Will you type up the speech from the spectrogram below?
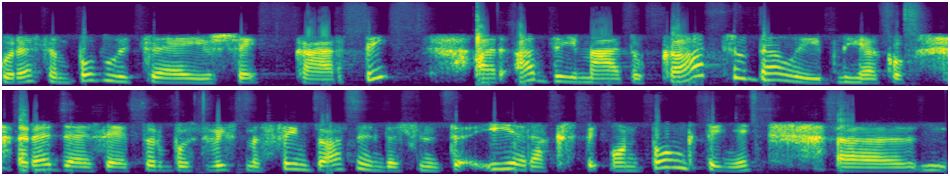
kur esam publicējuši karti ar atzīmētu katru dalībnieku. Redzēsiet, tur būs vismaz 180 ieraksti un punktiņi. Uh,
